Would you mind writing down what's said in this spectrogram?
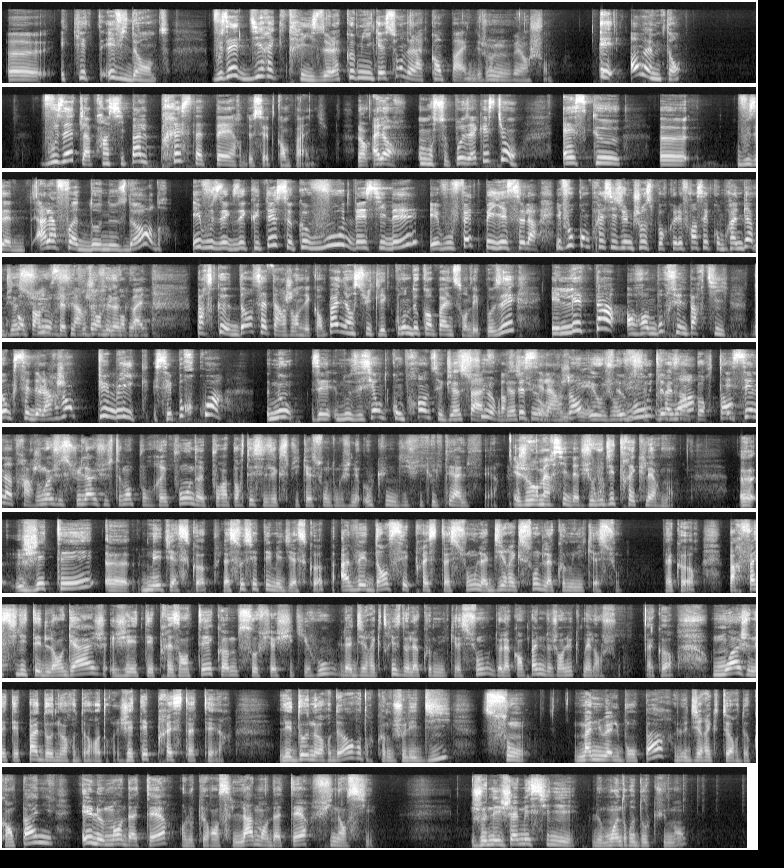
euh, et qui est évidente. Vous êtes directrice de la communication de la campagne de Jean-Luc mm. Mélenchon. Et en même temps, vous êtes la principale prestataire de cette campagne. Alors, on se pose la question, est-ce que euh, vous êtes à la fois donneuse d'ordre et vous exécutez ce que vous décidez et vous faites payer cela Il faut qu'on précise une chose pour que les Français comprennent bien pourquoi on parle de cet argent des campagnes. Parce que dans cet argent des campagnes, ensuite, les comptes de campagne sont déposés et l'État en rembourse une partie. Donc c'est de l'argent public. C'est pourquoi nous, nous essayons de comprendre ce qui bien se passe. Sûr, parce que c'est l'argent de vous, de moi, important. et c'est notre argent. Moi, je suis là justement pour répondre et pour apporter ces explications. Donc, je n'ai aucune difficulté à le faire. Et je vous remercie d'être Je vous dis très clairement. Euh, j'étais euh, Mediascope, la société Mediascope avait dans ses prestations la direction de la communication. D'accord? Par facilité de langage, j'ai été présentée comme Sophia Chikirou, la directrice de la communication de la campagne de Jean-Luc Mélenchon. D'accord? Moi, je n'étais pas donneur d'ordre, j'étais prestataire. Les donneurs d'ordre, comme je l'ai dit, sont Manuel Bompard, le directeur de campagne, et le mandataire, en l'occurrence la mandataire financier. Je n'ai jamais signé le moindre document.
